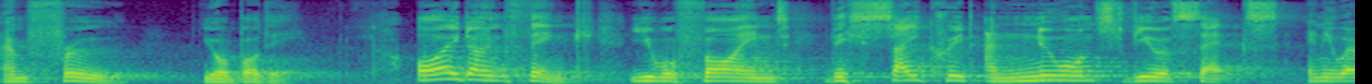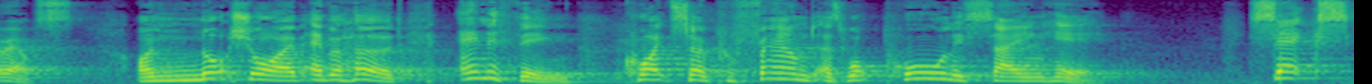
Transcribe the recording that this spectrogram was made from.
and through your body. I don't think you will find this sacred and nuanced view of sex anywhere else. I'm not sure I've ever heard anything quite so profound as what Paul is saying here. Sex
